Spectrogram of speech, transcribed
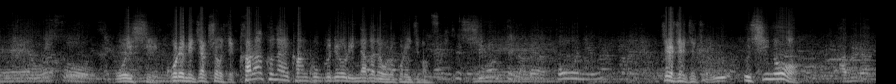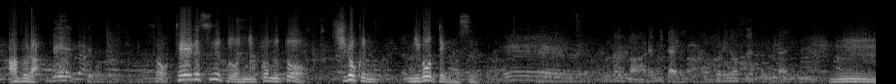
えー、美味しそう美味しいこれめちゃくちゃ美味しい辛くない韓国料理の中で俺これ一番好き白っていうのは豆乳違う違う違う違うう牛の油油冷ってことですそうテールスープを煮込むと白く濁ってくるスープ。なんかあれみたいですね鶏のスープみたいですねうん。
